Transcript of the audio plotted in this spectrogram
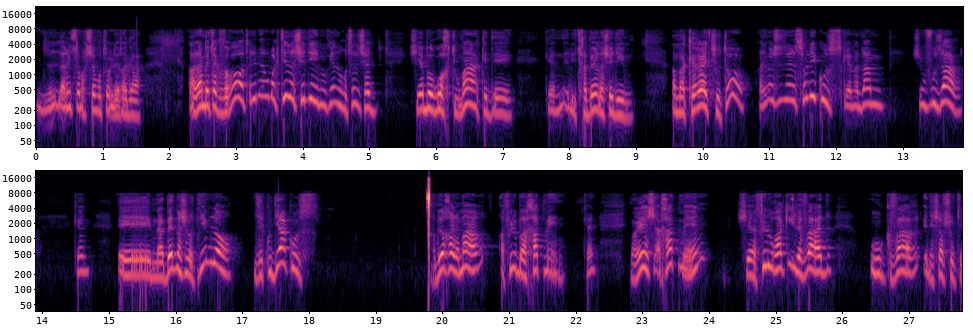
להריץ את המחשבות שלו להירגע. העולם בית הקברות, אני אומר, הוא מקטיר לשדים, כן, הוא רוצה שיהיה בו רוח טומאה כדי, כן, להתחבר לשדים. המכרה את פשוטו, אני אומר שזה סוליקוס, כן, אדם שהוא מפוזר, כן, אה, מאבד מה שנותנים לו, זה קודיאקוס. רבי יוחנן אמר, אפילו באחת מהן, כן, כלומר יש אחת מהן שאפילו רק היא לבד הוא כבר נחשב שוטה.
